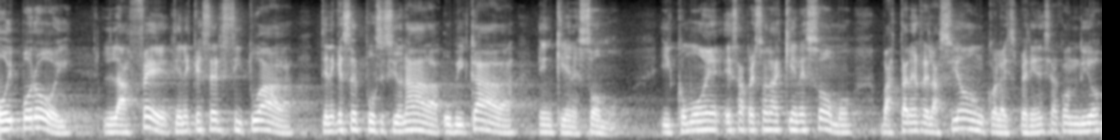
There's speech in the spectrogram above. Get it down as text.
hoy por hoy la fe tiene que ser situada, tiene que ser posicionada, ubicada en quienes somos y cómo esa persona quienes somos va a estar en relación con la experiencia con Dios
